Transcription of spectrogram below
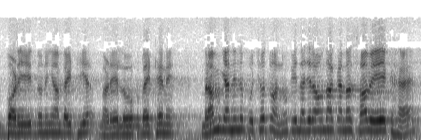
ਬੜੀ ਦੁਨੀਆ ਬੈਠੀ ਹੈ ਬੜੇ ਲੋਕ ਬੈਠੇ ਨੇ। ਬ੍ਰਹਮ ਗਿਆਨੀ ਨੂੰ ਪੁੱਛੋ, ਤੁਹਾਨੂੰ ਕੀ ਨਜ਼ਰ ਆਉਂਦਾ? ਕਹਿੰਦਾ, ਸਭ ਏਕ ਹੈ।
